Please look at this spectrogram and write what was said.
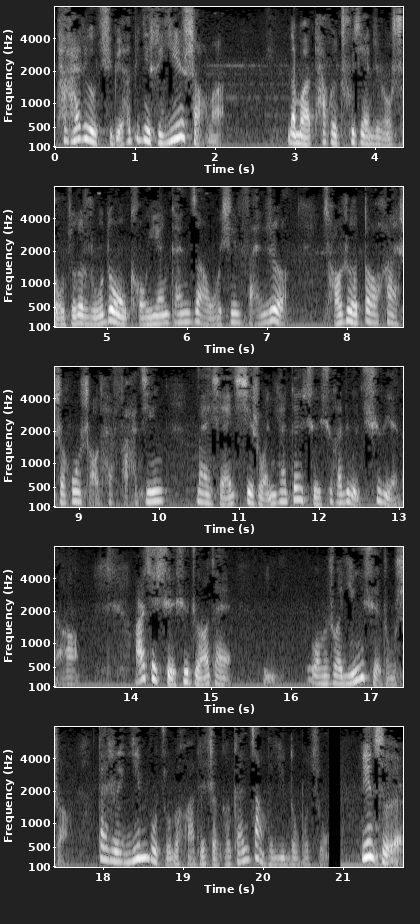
它还是有区别，它毕竟是阴少了，那么它会出现这种手足的蠕动、口咽干燥、五心烦热、潮热盗汗、舌红少苔、乏精、脉弦细数。你看跟血虚还是有区别的啊，而且血虚主要在。我们说营血中少，但是阴不足的话，这整个肝脏的阴都不足。因此，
